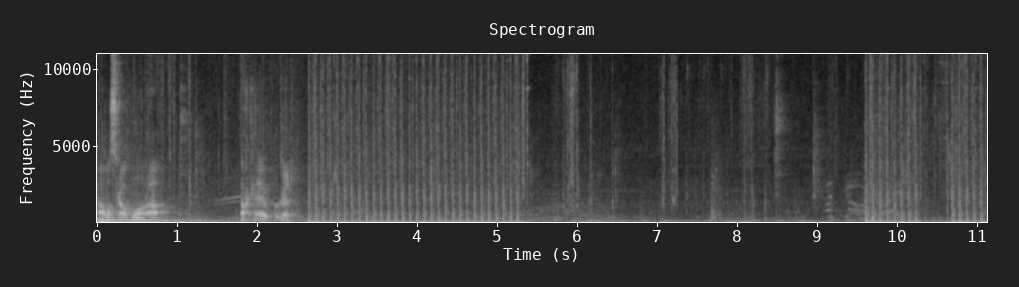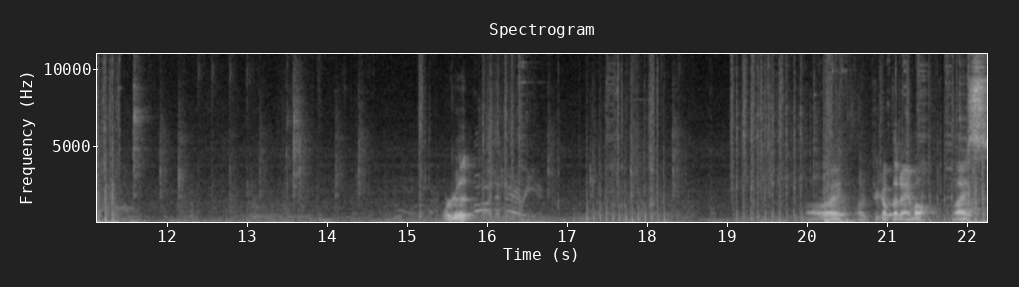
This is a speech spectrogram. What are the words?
Almost got blown up. Okay, we're good. We're good. Alright, let me pick up that ammo. Nice.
